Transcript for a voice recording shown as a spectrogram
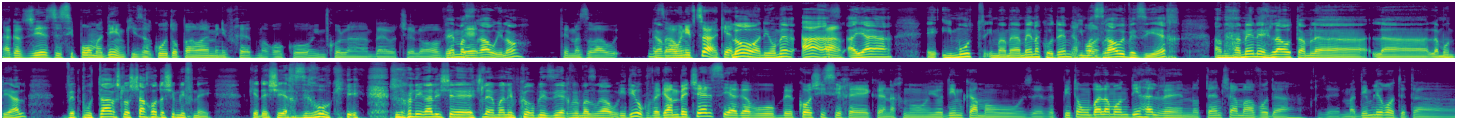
אגב, זה, זה סיפור מדהים, כי זרקו אותו פעמיים מנבחרת מרוקו, עם כל הבעיות שלו. ומזרעוי, לא? ומזרעוי. מזרעוי נפצע, כן. לא, אני אומר, אז אה. היה אה, עימות עם המאמן הקודם, עם נכון. מזרעוי וזייח. המאמן העלה אותם למונדיאל, ופוטר שלושה חודשים לפני, כדי שיחזרו, כי לא נראה לי שיש להם מה למכור בלי זייח ומזרעוי. בדיוק, וגם בצ'לסי, אגב, הוא בקושי שיחק, אנחנו יודעים כמה הוא זה, ופתאום הוא בא למונדיאל ונותן שם עבודה. זה מדהים לראות את, ה...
